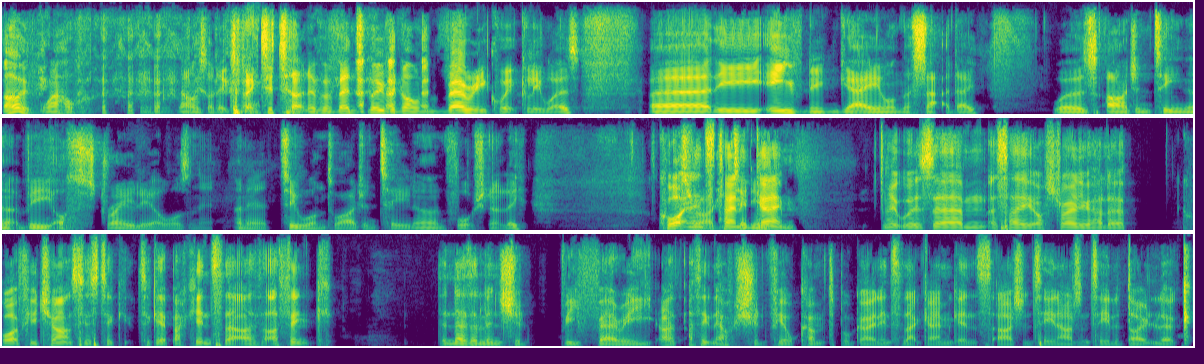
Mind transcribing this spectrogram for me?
Oh wow, that was an unexpected turn of events. Moving on very quickly, Wes. Uh, the evening game on the Saturday was Argentina v Australia, wasn't it? And a two-one to Argentina, unfortunately. Quite an entertaining game. It was, um, I say, Australia had a quite a few chances to to get back into that. I, I think the Netherlands should be very. I, I think they should feel comfortable going into that game against Argentina. Argentina don't look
